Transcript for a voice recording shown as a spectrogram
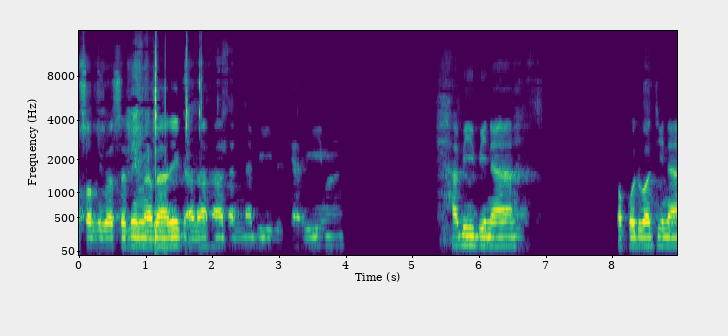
صل وسلم وبارك على هذا النبي الكريم حبيبنا وقدوتنا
